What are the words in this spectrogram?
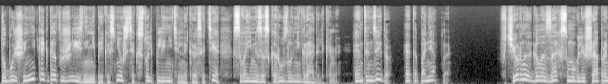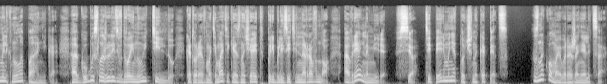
то больше никогда в жизни не прикоснешься к столь пленительной красоте своими заскорузлыми грабельками. Энтендидо? Это понятно?» В черных глазах смуглиша промелькнула паника, а губы сложились в двойную тильду, которая в математике означает «приблизительно равно», а в реальном мире «все, теперь мне точно капец». Знакомое выражение лица.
